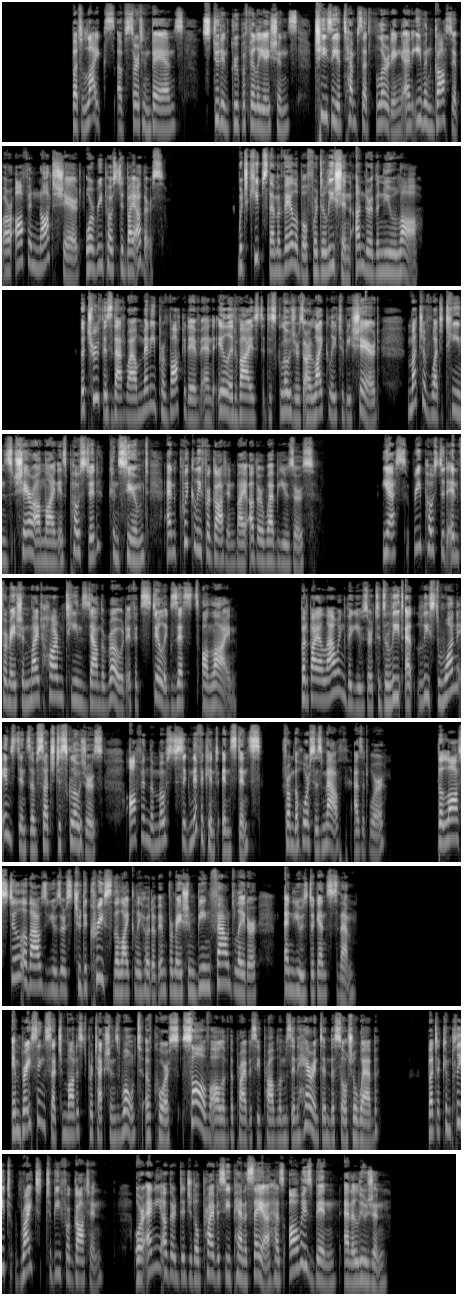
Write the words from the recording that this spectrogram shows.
but likes of certain bands, student group affiliations, cheesy attempts at flirting, and even gossip are often not shared or reposted by others, which keeps them available for deletion under the new law. The truth is that while many provocative and ill advised disclosures are likely to be shared, much of what teens share online is posted, consumed, and quickly forgotten by other web users. Yes, reposted information might harm teens down the road if it still exists online. But by allowing the user to delete at least one instance of such disclosures, often the most significant instance, from the horse's mouth, as it were, the law still allows users to decrease the likelihood of information being found later and used against them. Embracing such modest protections won't, of course, solve all of the privacy problems inherent in the social web, but a complete right to be forgotten or any other digital privacy panacea has always been an illusion.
